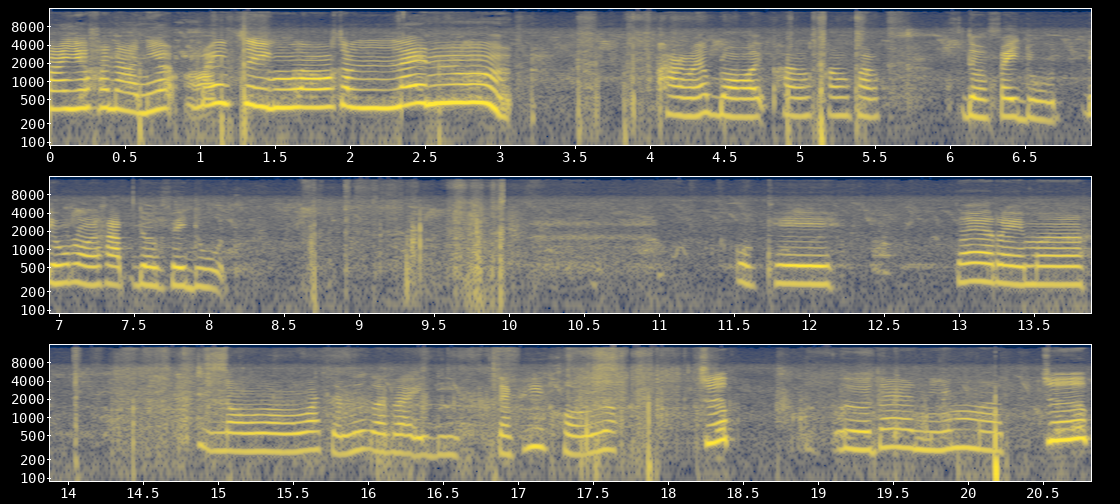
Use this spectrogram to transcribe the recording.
มาเยอะขนาดเนี้ย ไม่จริงรอกันเล่น พังเรียบร้อย พังพังพังโดนไฟดูดเรียบร้อยครับโดนไฟดูด โอเค ได้อะไรมาลองลองว่าจะเลือกอะไรดี แต่พี่ขอเลือก จึ๊บเออได้อันนี้มาจึ๊บ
